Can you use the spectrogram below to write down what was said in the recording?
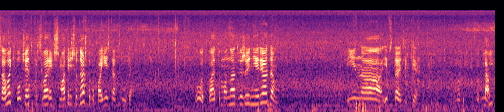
У собаки получается противоречие. Смотри сюда, чтобы поесть оттуда. Вот, поэтому на движении рядом и на и в статике. Вот, вот так. pandi.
